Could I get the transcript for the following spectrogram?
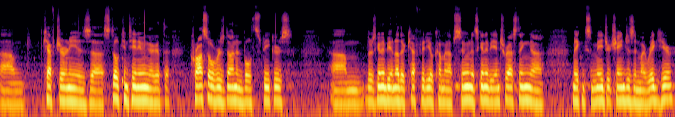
Um, KEF journey is still continuing. I got the crossovers done in both speakers. Um, there's going to be another KEF video coming up soon. It's going to be interesting making some major changes in my rig here,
